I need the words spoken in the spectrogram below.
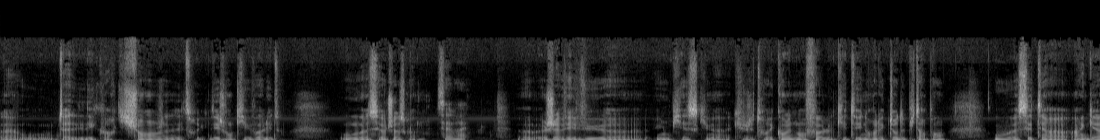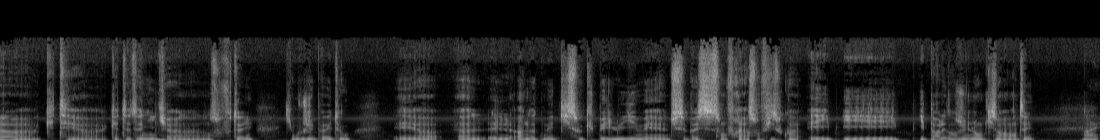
Où tu as des décors qui changent, des trucs, des gens qui volent et tout. Ou c'est autre chose, quoi. c'est vrai. Euh, j'avais vu euh, une pièce qui que j'ai trouvé complètement folle, qui était une relecture de Peter Pan, où euh, c'était un, un gars qui était catatonique dans son fauteuil, qui bougeait pas et tout, et euh, un, un autre mec qui s'occupait de lui, mais tu sais pas si c'est son frère, son fils ou quoi, et il, il- il parlait dans une langue qu'ils ont inventée. Ouais.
